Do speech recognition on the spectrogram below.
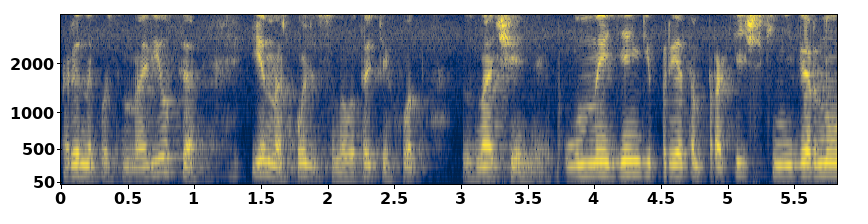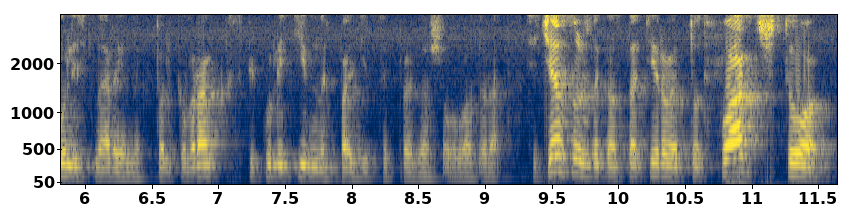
рынок восстановился и находится на вот этих вот значениях. Умные деньги при этом практически не вернулись на рынок, только в рамках спекулятивных позиций произошел возврат. Сейчас нужно констатировать тот факт, что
